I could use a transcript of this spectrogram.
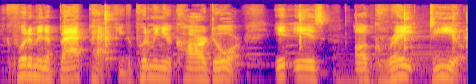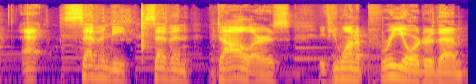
You can put them in a backpack. You can put them in your car door. It is a great deal at $77. If you want to pre-order them,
